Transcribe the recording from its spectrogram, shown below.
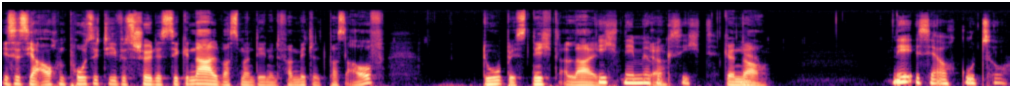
ist es ja auch ein positives, schönes Signal, was man denen vermittelt. Pass auf, du bist nicht allein. Ich nehme Ja. Rücksicht. genau. Ja. Nee, ist ja auch gut so.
